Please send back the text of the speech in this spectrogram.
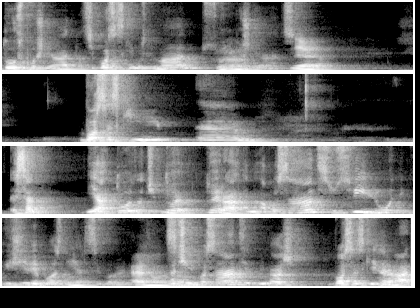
To su bošnjaci, znači bosanski muslimani su i Aha. bošnjaci. Je. Bosanski, em, e sad, ja, to, znači, to je, to je razlika, a bosanci su svi ljudi koji žive u Bosni i Hercegovini. E, Znači, bosanci, imaš bosanski. Hrvat,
